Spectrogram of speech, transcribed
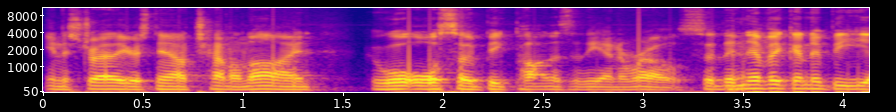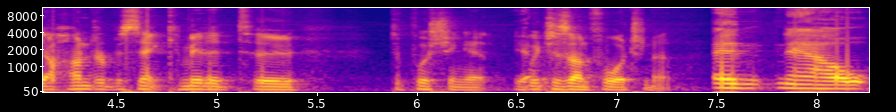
in Australia is now Channel Nine, who are also big partners of the NRL. So they're never going to be hundred percent committed to to pushing it, which is unfortunate. And now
